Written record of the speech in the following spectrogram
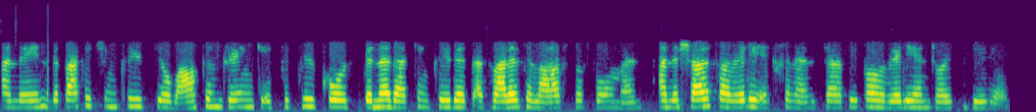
And then the package includes your welcome drink. It's a two-course dinner that's included as well as a live performance. And the shows are really excellent. So people really enjoy to do it.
